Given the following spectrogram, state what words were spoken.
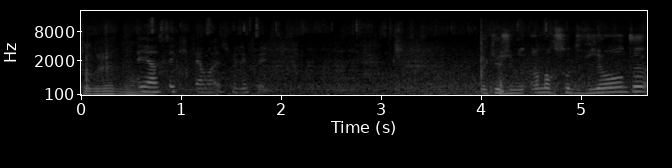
faut que je mange. Et un steak, là, moi, je me l'ai fait. Ok, j'ai mis un morceau de viande.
